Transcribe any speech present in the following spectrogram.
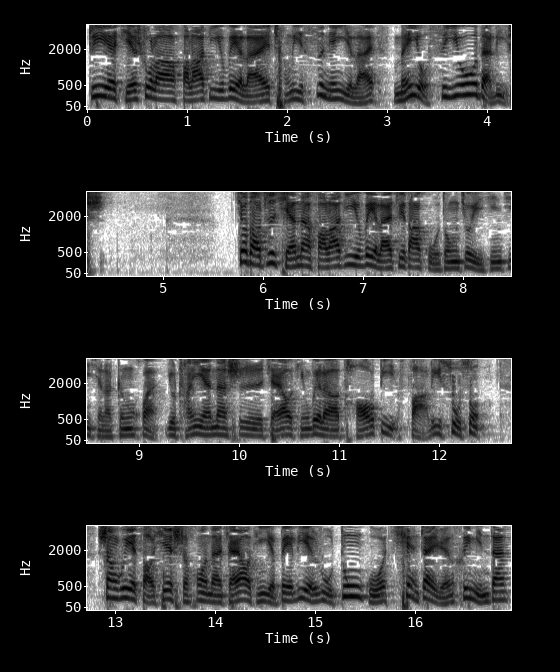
这也结束了法拉第未来成立四年以来没有 CEO 的历史。较早之前呢，法拉第未来最大股东就已经进行了更换。有传言呢是贾跃亭为了逃避法律诉讼，上个月早些时候呢，贾跃亭也被列入中国欠债人黑名单。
